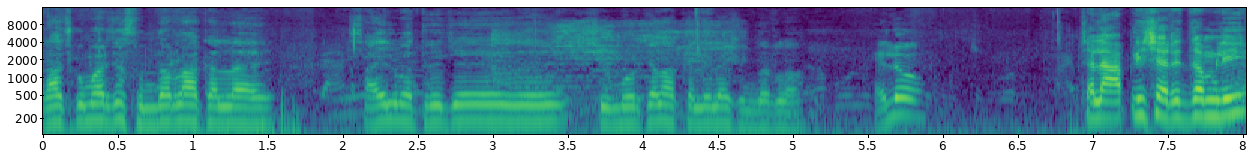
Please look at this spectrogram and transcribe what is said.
राजकुमारच्या सुंदरला हाकलला आहे. साहिल म्हात्रेचे शिमोरक्याला हाकललेला आहे सुंदरला. हॅलो चला आपली शर्यत जमली.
